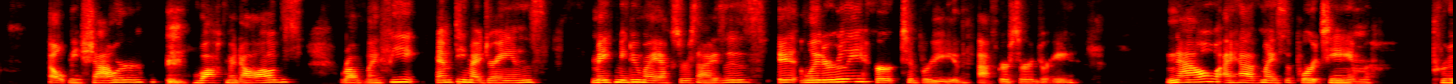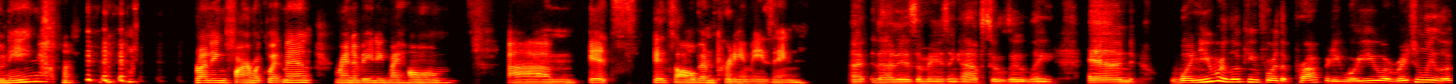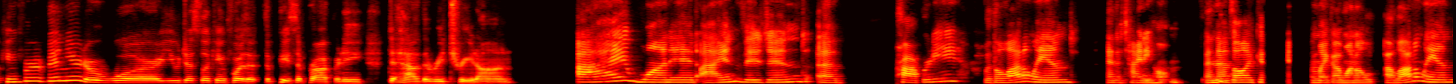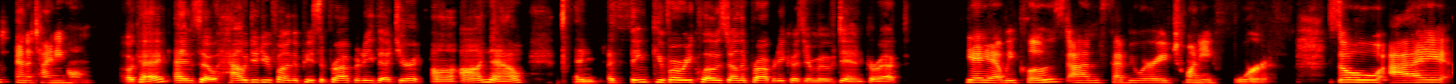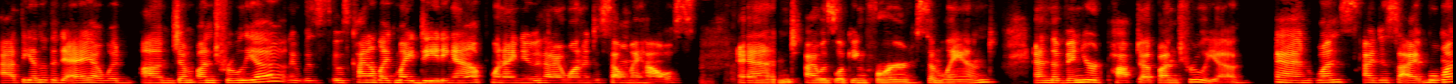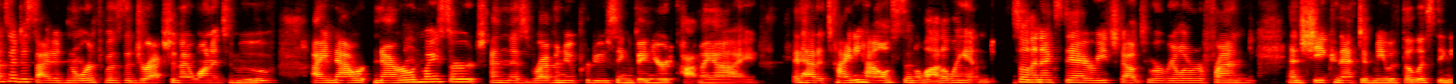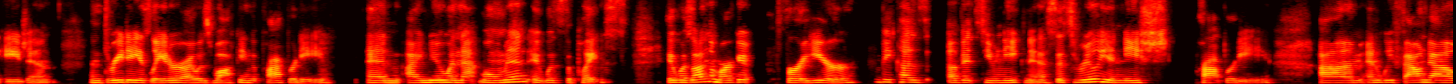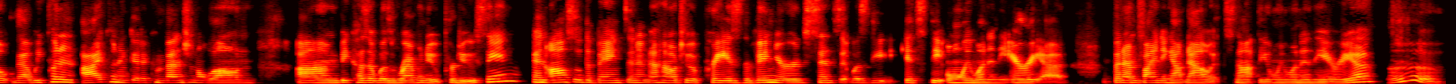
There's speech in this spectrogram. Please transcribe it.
help me shower, walk my dogs, rub my feet, empty my drains, make me do my exercises. It literally hurt to breathe after surgery. Now I have my support team pruning, running farm equipment, renovating my home. Um, it's it's all been pretty amazing. that is amazing. Absolutely. And when you were looking for the property, were you originally looking for a vineyard or were you just looking for the, the piece of property to have the retreat on? I wanted, I envisioned a property with a lot of land and a tiny home. And that's all I could. I'm like, I want a, a lot of land and a tiny home. Okay. And so, how did you find the piece of property that you're uh, on now? And I think you've already closed on the property because you're moved in, correct? Yeah, yeah. We closed on February 24th. So I, at the end of the day, I would um, jump on Trulia. It was it was kind of like my dating app when I knew that I wanted to sell my house, and I was looking for some land, and the vineyard popped up on Trulia. And once I decided, well, once I decided north was the direction I wanted to move, I now narrowed my search, and this revenue producing vineyard caught my eye. It had a tiny house and a lot of land. So the next day, I reached out to a realtor friend and she connected me with the listing agent. And three days later, I was walking the property and I knew in that moment it was the place. It was on the market for a year because of its uniqueness. It's really a niche property. Um, and we found out that we couldn't, I couldn't get a conventional loan um, because it was revenue producing and also the bank didn't know how to appraise the vineyard since it was the it's the only one in the area but i'm finding out now it's not the only one in the area oh.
